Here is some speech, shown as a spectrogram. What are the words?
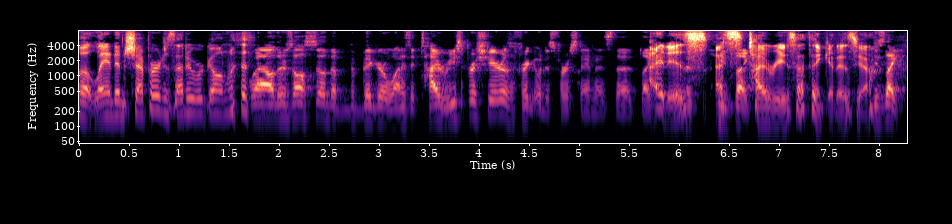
uh, Landon Shepherd, is that who we're going with? Well, there's also the, the bigger one. Is it Tyrese Brashear? I forget what his first name is. The like it is. He's like Tyrese. I think it is. Yeah. He's like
